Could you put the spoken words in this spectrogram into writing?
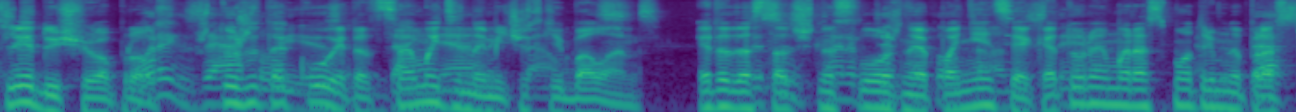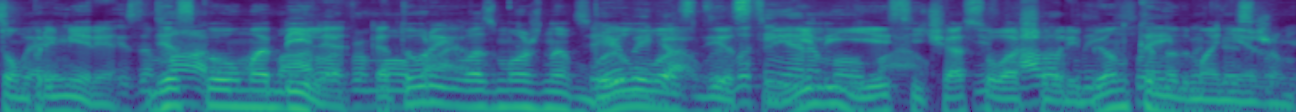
Следующий вопрос. Что же такое этот самый динамический баланс? Это достаточно сложное понятие, которое мы рассмотрим на простом примере. детского мобиля, который, возможно, был у вас в детстве или есть сейчас у вашего ребенка над манежем.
